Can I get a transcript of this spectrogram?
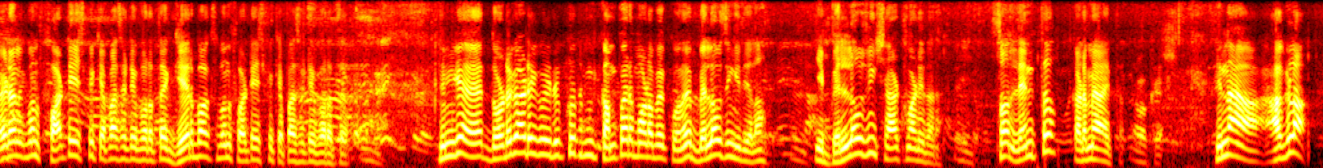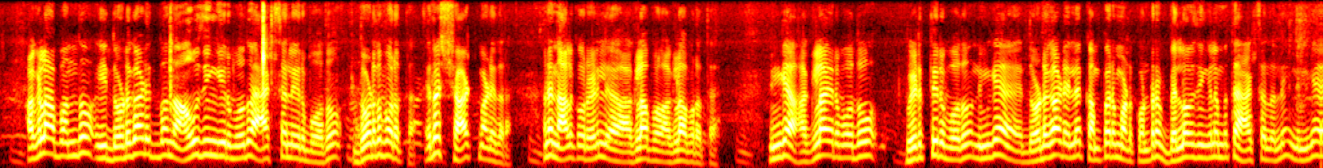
ಹೈಡ್ರಾಲಿಕ್ ಬಂದು ಫಾರ್ಟಿ ಎಚ್ ಪಿ ಕೆಪಾಸಿಟಿ ಬರುತ್ತೆ ಗೇರ್ ಬಾಕ್ಸ್ ಬಂದು ಫಾರ್ಟಿ ಎಚ್ ಪಿ ಕೆಪಾಸಿಟಿ ಬರುತ್ತೆ. ನಿಮಗೆ ದೊಡ್ಡ ಗಾಡಿಗೂ ಇದಕ್ಕೂ ನಿಮ್ಗೆ ಕಂಪೇರ್ ಮಾಡಬೇಕು ಅಂದರೆ ಬೆಲ್ ಹೌಸಿಂಗ್ ಇದೆಯಲ್ಲ? ಈ ಬೆಲ್ ಹೌಸಿಂಗ್ ಶಾರ್ಟ್ ಮಾಡಿದ್ದಾರೆ. ಸೊ ಲೆಂತ್ ಕಡಿಮೆ ಆಯಿತು. ಓಕೆ ಇನ್ನು ಅಗಲ ಅಗಲ ಬಂದು ಈ ದೊಡ್ಡ ಗಾಡಿಗೆ ಬಂದು ಹೌಸಿಂಗ್ ಇರ್ಬೋದು ಆಕ್ಸಲ್ ಇರ್ಬೋದು ದೊಡ್ಡದು ಬರುತ್ತೆ. ಎಲ್ಲ ಶಾರ್ಟ್ ಮಾಡಿದ್ದಾರೆ. ಅಂದರೆ ನಾಲ್ಕೂವರೆ ಅಡಿ ಅಗಲ ಅಗಲ ಬರುತ್ತೆ. ನಿಮಗೆ ಅಗಲ ಇರ್ಬೋದು ಬಿಡ್ತಿರ್ಬೋದು ನಿಮಗೆ ದೊಡ್ಡ ಗಾಡಿಯಲ್ಲೇ ಕಂಪೇರ್ ಮಾಡಿಕೊಂಡ್ರೆ ಬೆಲ್ ಹೌಸಿಂಗಲ್ಲಿ ಮತ್ತು ಆಕ್ಸಲಲ್ಲಿ ನಿಮಗೆ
